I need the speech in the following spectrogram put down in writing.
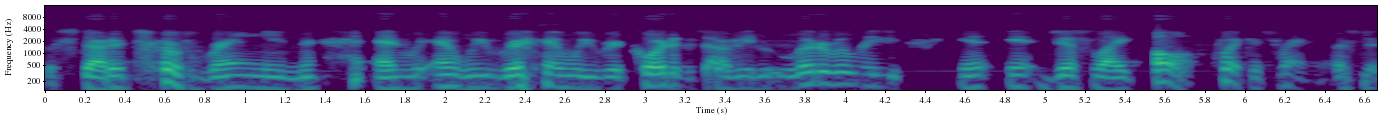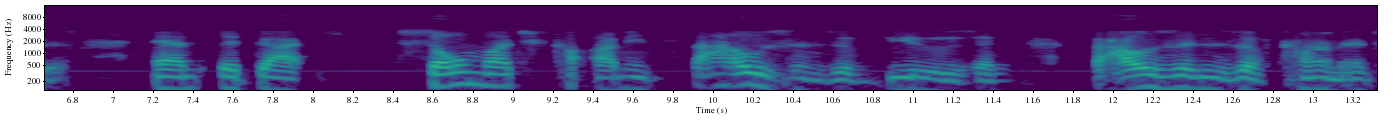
It started to rain, and we, and we and we recorded this. I mean, literally, it, it just like, oh, quick, it's raining. Let's do this. And it got so much. I mean, thousands of views and thousands of comments,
